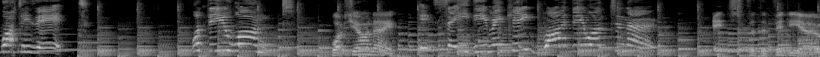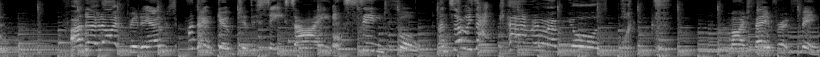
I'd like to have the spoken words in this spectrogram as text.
What is it? What do you want? What's your name? It's Sadie McKee. Why do you want to know? It's for the video. I don't like videos. I don't go to the seaside. It's sinful. And so is that camera of yours. My favourite thing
